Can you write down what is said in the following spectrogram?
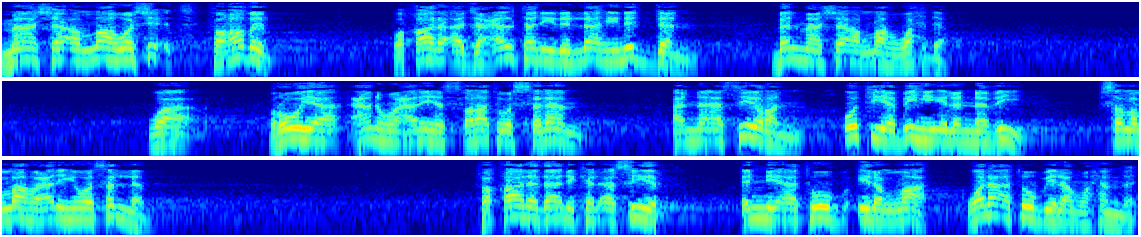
ما شاء الله وشئت فغضب. وقال أجعلتني لله ندا بل ما شاء الله وحده. وروي عنه عليه الصلاة والسلام أن أسيرا أتي به إلى النبي صلى الله عليه وسلم. فقال ذلك الأسير إني أتوب إلى الله ولا أتوب إلى محمد.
